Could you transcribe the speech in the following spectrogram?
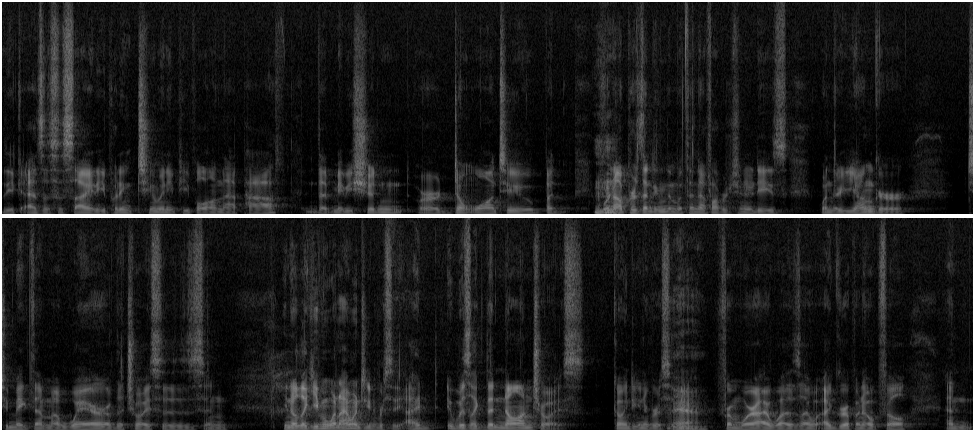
like as a society putting too many people on that path that maybe shouldn't or don't want to, but we're mm-hmm. not presenting them with enough opportunities when they're younger to make them aware of the choices and you know like even when i went to university i it was like the non-choice going to university Yeah. from where i was. I, I grew up in oakville and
